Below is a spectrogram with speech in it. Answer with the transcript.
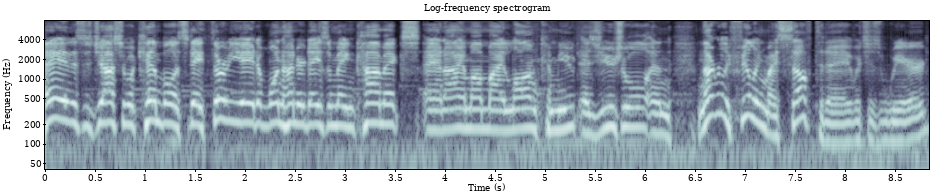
Hey, this is Joshua Kemble. It's day 38 of 100 Days of Making Comics, and I am on my long commute as usual, and I'm not really feeling myself today, which is weird.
